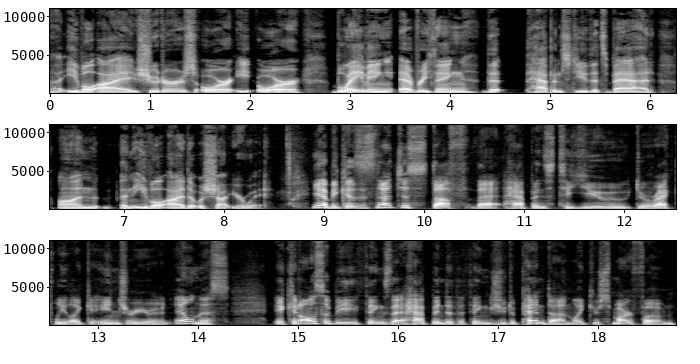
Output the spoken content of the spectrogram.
uh, evil eye shooters, or or blaming everything that happens to you that's bad on an evil eye that was shot your way. Yeah, because it's not just stuff that happens to you directly, like an injury or an illness. It can also be things that happen to the things you depend on, like your smartphone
